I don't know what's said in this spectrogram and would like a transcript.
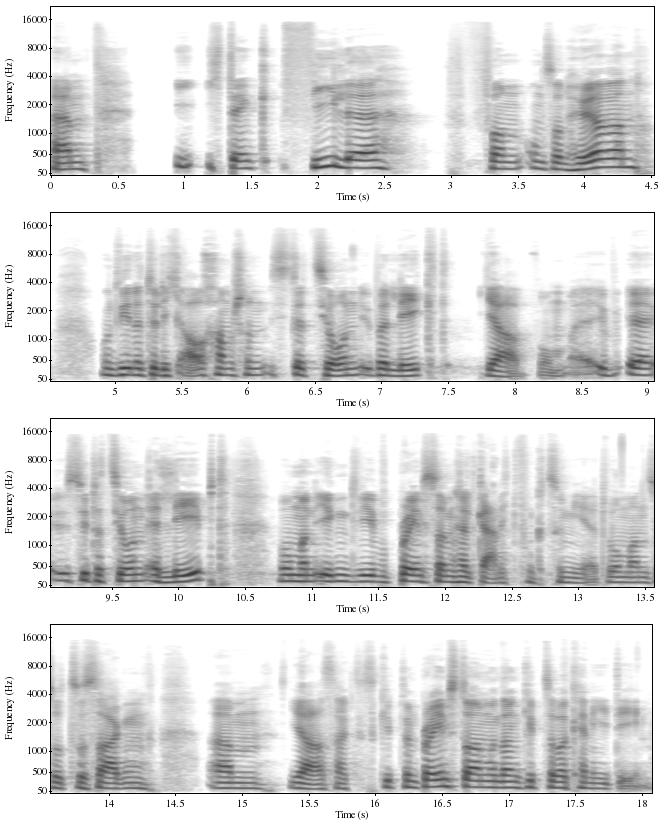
Ähm, ich, ich denke, viele von unseren Hörern und wir natürlich auch haben schon Situationen überlegt, ja, wo man, äh, Situationen erlebt, wo man irgendwie, wo Brainstorming halt gar nicht funktioniert, wo man sozusagen, ähm, ja, sagt, es gibt ein Brainstorming und dann gibt es aber keine Ideen.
